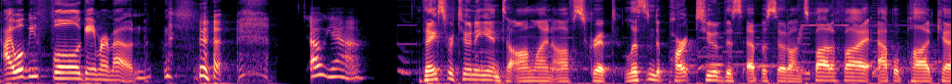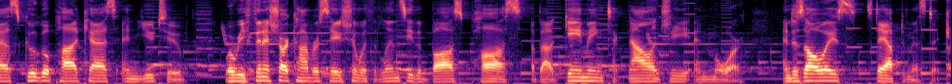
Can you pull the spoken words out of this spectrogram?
I will be full gamer mode. Oh, yeah. Thanks for tuning in to Online Off Script. Listen to part two of this episode on Spotify, Apple Podcasts, Google Podcasts, and YouTube, where we finish our conversation with Lindsay the Boss Poss about gaming, technology, and more. And as always, stay optimistic.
